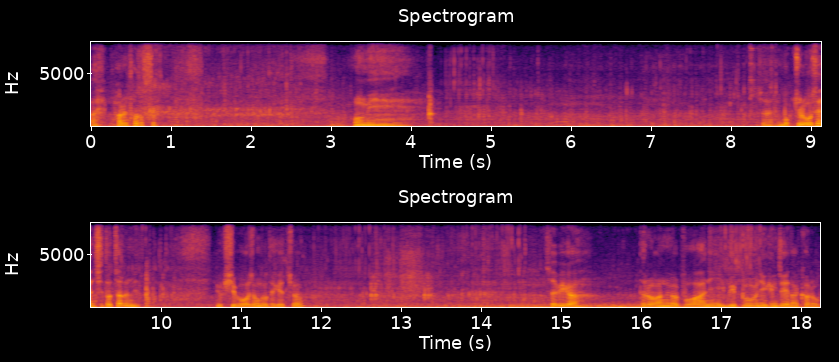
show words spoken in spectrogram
아 발을 터졌어. 어미 자 목줄 5cm 더 자릅니다. 65 정도 되겠죠? 제비가 들어가는 걸 보아하니 윗부분이 굉장히 날카로워.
